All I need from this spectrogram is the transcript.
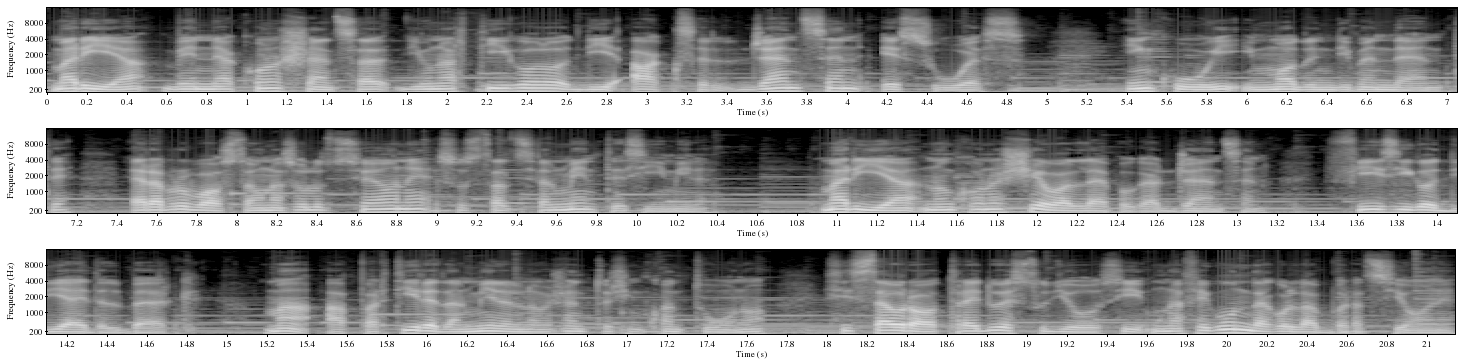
Maria venne a conoscenza di un articolo di Axel Jensen e Suez, in cui, in modo indipendente, era proposta una soluzione sostanzialmente simile. Maria non conosceva all'epoca Jensen, fisico di Heidelberg, ma a partire dal 1951 si instaurò tra i due studiosi una feconda collaborazione,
